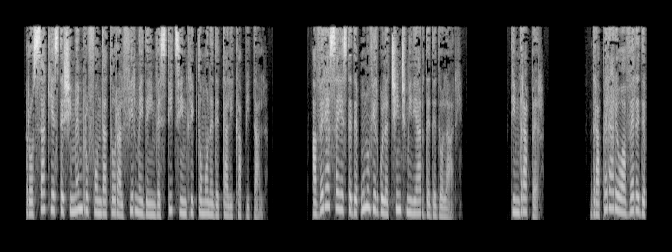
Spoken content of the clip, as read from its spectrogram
Rosac este și membru fondator al firmei de investiții în criptomonede Tali Capital. Averea sa este de 1,5 miliarde de dolari. Tim Draper Draper are o avere de 1,5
